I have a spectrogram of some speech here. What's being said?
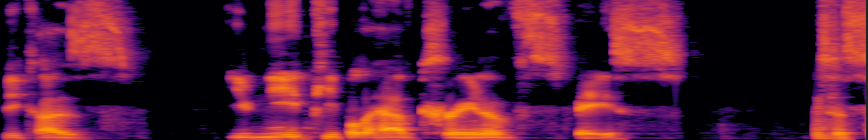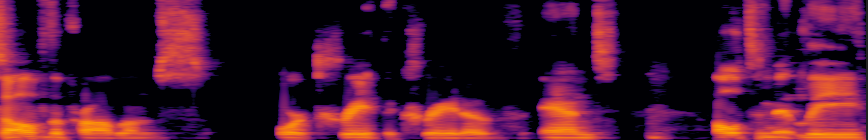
because you need people to have creative space to solve the problems or create the creative. And ultimately,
